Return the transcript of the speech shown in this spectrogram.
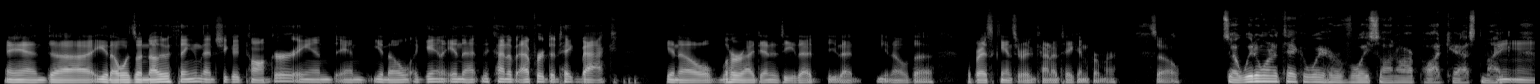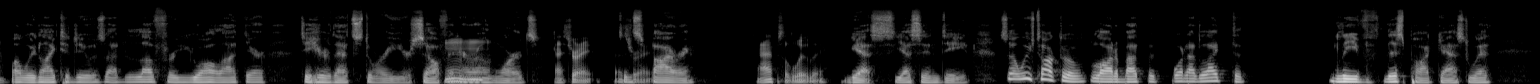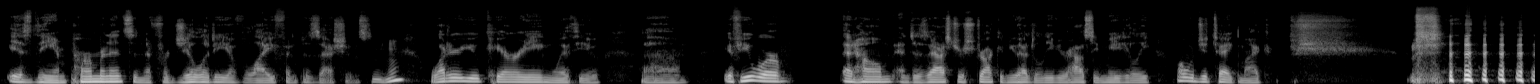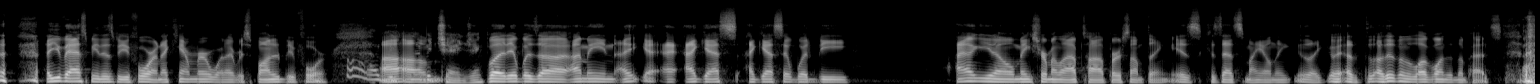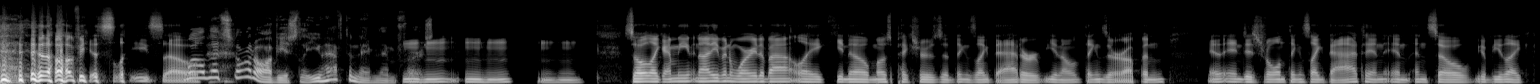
and uh, you know was another thing that she could conquer. And and you know again in that kind of effort to take back, you know her identity that that you know the the breast cancer had kind of taken from her. So So, we don't want to take away her voice on our podcast, Mike. mm-mm. What we'd like to do is, I'd love for you all out there to hear that story yourself in her Mhm. own words. that's right. It's That's right. inspiring. Absolutely. Yes, yes, indeed. So we've talked a lot about, but what I'd like to leave this podcast with is the impermanence and the fragility of life and possessions. Mm-hmm. What are you carrying with you? Um, if you were at home and disaster struck and you had to leave your house immediately, what would you take, Mike? You've asked me this before, and I can't remember what I responded before. Oh, that'd, be, that'd be Um, changing. But it was, uh, I mean, I, I, I guess, I guess it would be, I, you know, make sure my laptop or something is because that's my only like, uh, other than the loved ones and the pets, obviously. So, Well, that's not obviously. You have to name them 1st Mm-hmm, mm-hmm, mm-hmm. So, like, I'm even not even worried about like you know most pictures and things like that, or you know things that are up in, in in digital and things like that, and and and so you'll be like,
